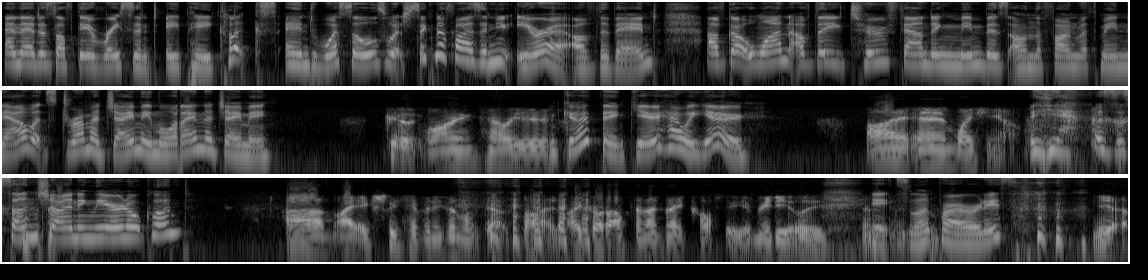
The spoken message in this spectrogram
and that is off their recent EP Clicks and Whistles, which signifies a new era of the band. I've got one of the two founding members on the phone with me now. It's drummer Jamie Morena. Jamie. Good morning. How are you? Good, thank you. How are you? I am waking up. Yeah. Is the sun shining there in Auckland? Um, I actually haven't even looked outside. I got up and I made coffee immediately. Excellent priorities. Yeah.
